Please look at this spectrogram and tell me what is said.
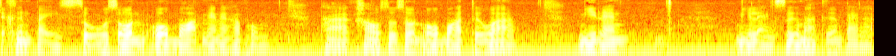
จะขึ้นไปสู่โซนโอเวอร์บอทไหมนะครับผม ถ้าเข้าสู่โซนโอเวอร์บอทถือว่า มีแรงมีแรงซื้อมากเกินไปละ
